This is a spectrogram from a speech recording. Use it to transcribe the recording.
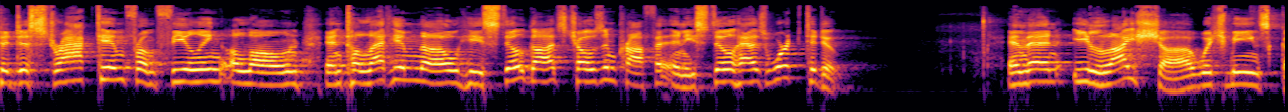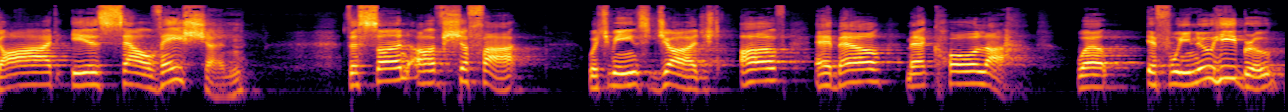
to distract him from feeling alone and to let him know he's still God's chosen prophet and he still has work to do. And then Elisha, which means God is salvation, the son of Shaphat, which means judged, of Abel Mecholah. Well, if we knew Hebrew,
